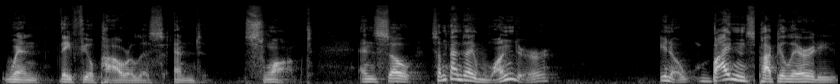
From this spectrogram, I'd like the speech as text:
when they feel powerless and swamped. And so sometimes I wonder you know, Biden's popularity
